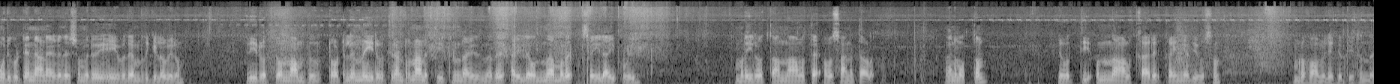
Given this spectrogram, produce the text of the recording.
മുരുകുട്ടി തന്നെയാണ്. ഏകദേശം ഒരു എഴുപത് എൺപത് കിലോ വരും. ഇത് ഇരുപത്തി ഒന്നാമത് ടോട്ടൽ ഇന്ന് ഇരുപത്തിരണ്ടെണ്ണമാണ് എത്തിയിട്ടുണ്ടായിരുന്നത്. അതിൽ ഒന്ന് നമ്മൾ സെയിലായി പോയി. നമ്മുടെ ഇരുപത്തൊന്നാമത്തെ അവസാനത്തെ ആൾ അങ്ങനെ മൊത്തം ഇരുപത്തി ഒന്ന് ആൾക്കാർ കഴിഞ്ഞ ദിവസം നമ്മുടെ ഫാമിലേക്ക് എത്തിയിട്ടുണ്ട്.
